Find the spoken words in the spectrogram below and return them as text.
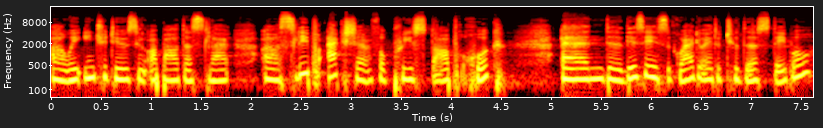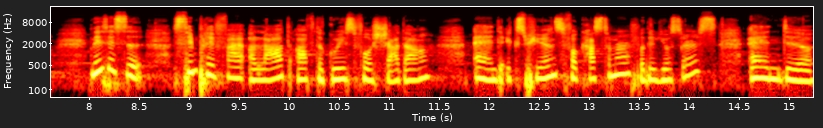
uh, we introducing about the sleep action for pre-stop hook, and this is graduated to the stable. This is uh, a lot of the graceful shutdown and experience for customer for the users, and uh,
